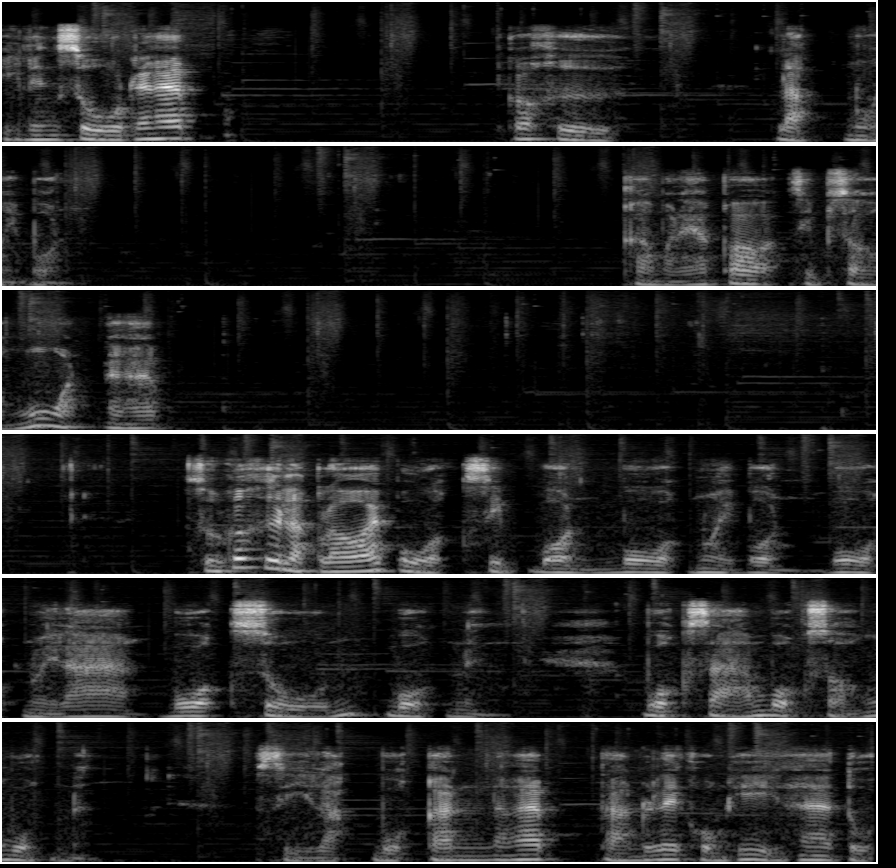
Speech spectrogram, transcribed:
อีกหนึ่งสูตรนะครับ ก็คือหลักหน่วยบนเข้ามาแล้วก็ 12 งวดนะครับ สูตรก็คือหลักร้อยบวก 10 บน บวกหน่วยบน บวกหน่วยล่าง บวก 0 บวก 1 บวก 3 บวก 2 บวก 1 4 หลักบวกกันนะครับ ตามด้วยเลขคงที่ 5 ตัว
